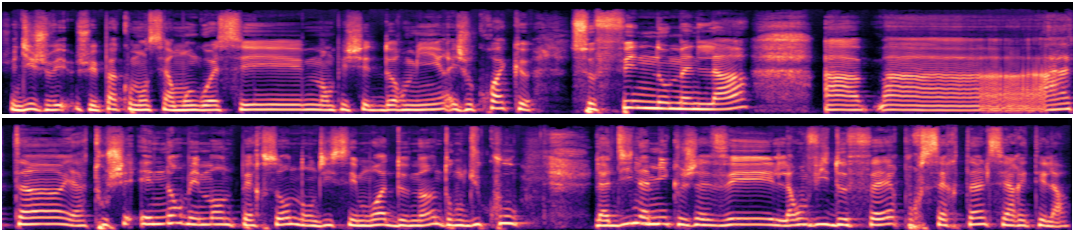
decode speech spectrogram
Je me dis, je vais, je vais pas commencer à m'angoisser, m'empêcher de dormir. Et je crois que ce phénomène-là a, a, atteint et a touché énormément de personnes. On dit c'est moi demain. Donc du coup, la dynamique que j'avais, l'envie de faire, pour certains, elle s'est arrêtée là.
